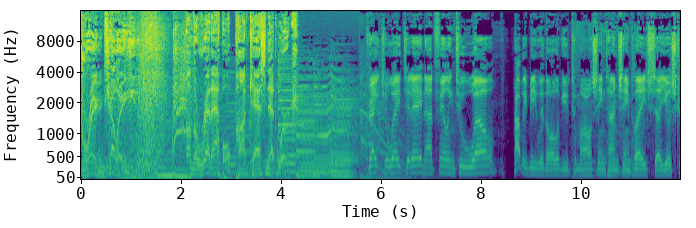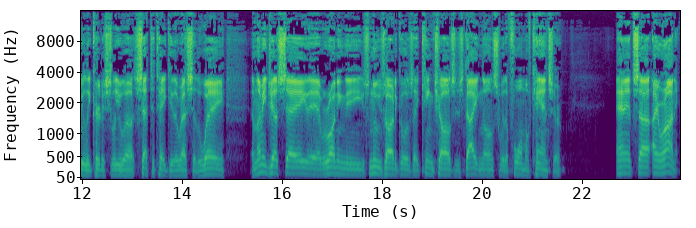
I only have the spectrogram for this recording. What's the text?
Greg Kelly on the Red Apple Podcast Network. Greg's away today, not feeling too well. Probably be with all of you tomorrow, same time, same place. Uh, yours truly, Curtis Sliwa, set to take you the rest of the way. And let me just say, they're running these news articles that King Charles is diagnosed with a form of cancer. And it's uh, ironic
